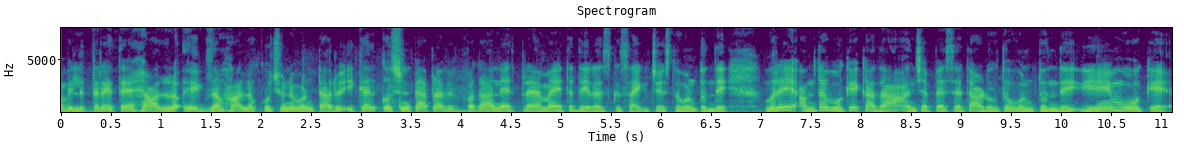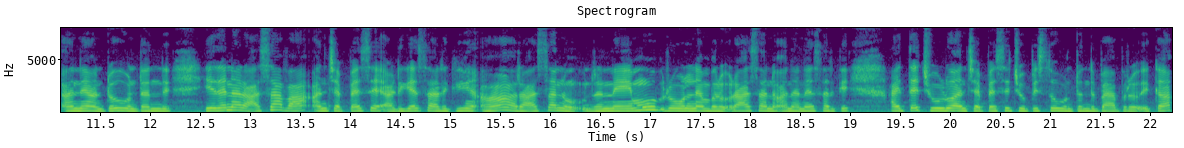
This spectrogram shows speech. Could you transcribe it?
వీళ్ళిద్దరు అయితే హాల్లో ఎగ్జామ్ హాల్లో కూర్చొని ఉంటారు. ఇక క్వశ్చన్ పేపర్ అవి ఇవ్వగానే ప్రేమ అయితే ధీరజ్కి సైగ చేస్తూ ఉంటుంది. ఒరే అంతా ఓకే కదా? అని చెప్పేసి అయితే అడుగుతూ ఉంటుంది. ఏం ఓకే? అని అంటూ ఉంటుంది. ఏదైనా రాసావా? అని చెప్పేసి అడిగేసరికి రాశాను. నేము రోల్ నెంబరు రాశాను. అని అనేసరికి అయితే చూడు అని చెప్పేసి చూపిస్తూ ఉంటుంది పేపరు. ఇక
